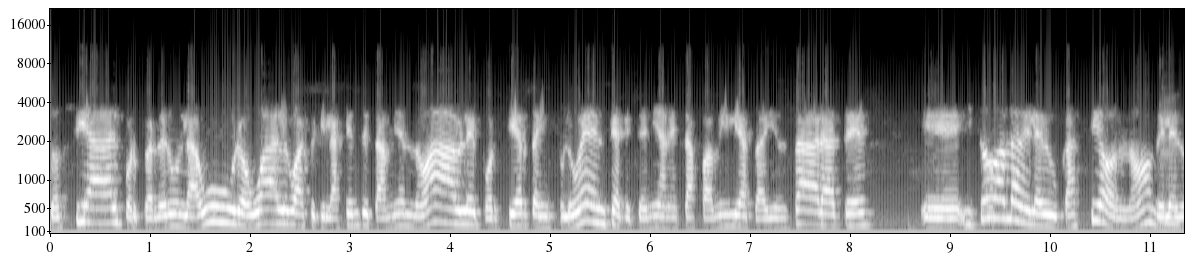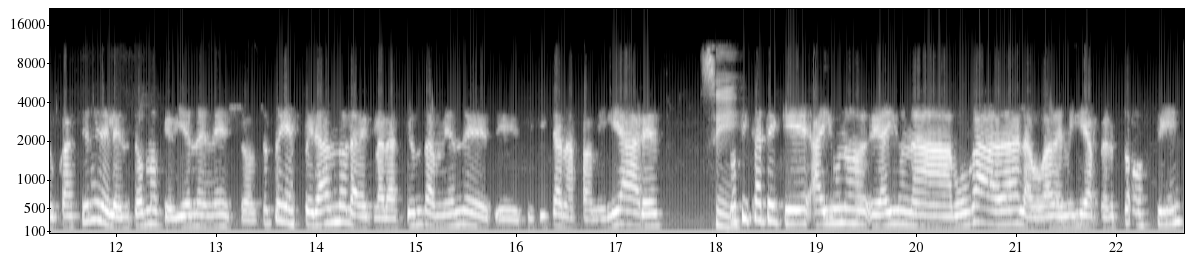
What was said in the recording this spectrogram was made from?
social por perder un laburo o algo hace que la gente también no hable por cierta influencia que tenían estas familias ahí en Zárate. Eh, y todo habla de la educación, ¿no? De la mm. educación y del entorno que vienen ellos. Yo estoy esperando la declaración también de, si citan a familiares. Sí. fíjate que hay uno, hay una abogada, la abogada Emilia Pertosi,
